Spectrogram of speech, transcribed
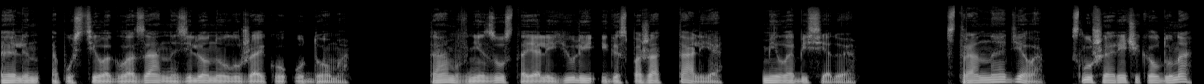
Эллен опустила глаза на зеленую лужайку у дома. Там внизу стояли Юлий и госпожа Талья, мило беседуя. Странное дело, слушая речи колдуна,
